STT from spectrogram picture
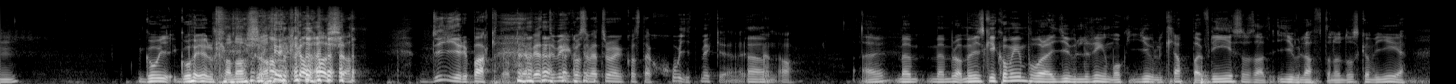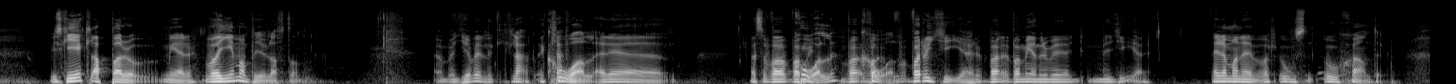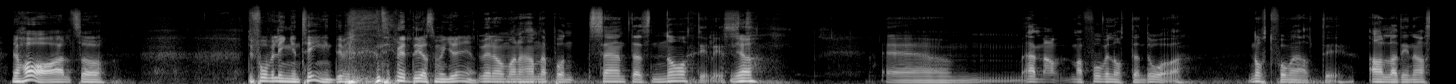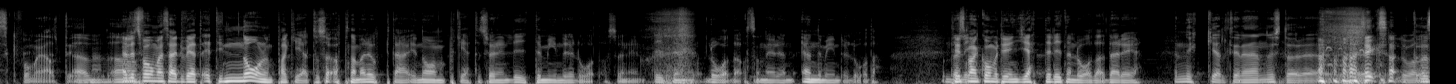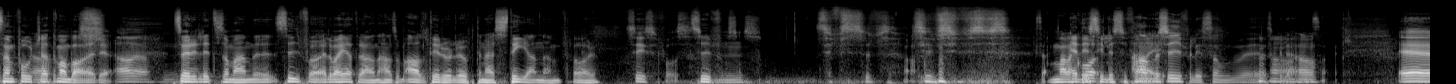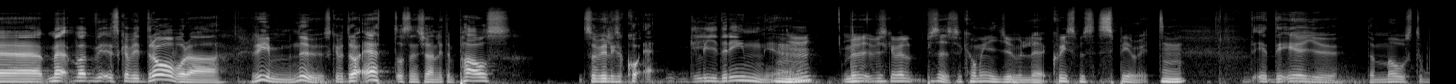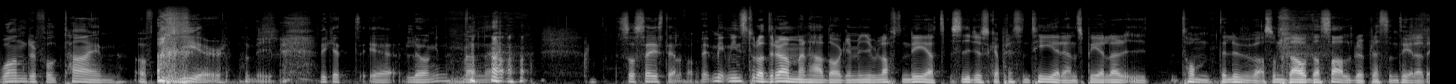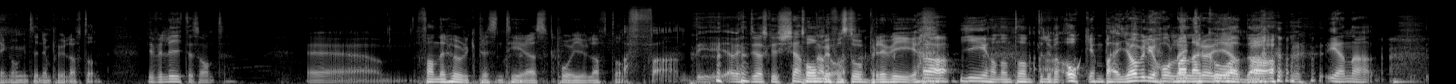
Mm. God, god jul Carl Larsson! Dyr back dock, jag vet inte hur mycket det kostar, men jag tror den kostar skitmycket den. Ja. Men, ja. Nej, men, men bra. Men vi ska komma in på våra julrim och julklappar, för det är ju så att julafton och då ska vi ge Vi ska ge klappar och mer. Vad ger man på julafton? Ja, men ge väl klapp. Kol? Är det... Alltså vad, vad, Kol? Vad, Kol. vad, vad du ger? Vad, vad menar du med, med ger? Är det man har varit os, oskön typ? Jaha, alltså Du får väl ingenting? Det är, det är väl det som är grejen? Du menar om man hamnar på en Santas naughty list? Ja. Nej, man, man får väl något ändå va? Något får man alltid. Alla din ask får man alltid. Ja, ja. Eller så får man säga, du vet, ett enormt paket och så öppnar man upp det här enorma paketet så är det en lite mindre låda, och så är det en liten låda och så är det en ännu mindre låda. Tills man kommer till en jätteliten låda där det är... En nyckel till en ännu större Exakt, låda. och sen fortsätter Ja. man bara det. Ja, ja. Mm. Så är det lite som han, eh, Sifo, eller vad heter han, han som alltid rullar upp den här stenen för Sisyfos. Syfos. Mm. Sisyfos. Exakt, Är Malako- det Silly Han med syfilis som eh, skulle... Ja, Ja. Eh, men vad, ska vi dra våra rim nu? Ska vi dra ett och sen köra en liten paus? Så vi liksom eh, glider in i det. Mm. Men vi- vi ska väl, precis, vi kommer in i jul, eh, Christmas spirit. Mm. Det, det är ju the most wonderful time of the year. Vilket är lögn, men eh, så sägs det i alla fall. Min, min stora dröm den här dagen med julafton, det är att Sirius ska presentera en spelare i tomteluva som Dauda Sall blev presenterad en gång i tiden på julafton. Det är väl lite sånt. Ehm, Van der Hurk presenteras på julafton. ah, fan, det, jag vet inte hur jag skulle känna Tommy då, får stå alltså. bredvid, Ja. ge honom tomteluvan Ja. och en back. Jag vill ju hålla i tröjan. Malakoda. ena,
